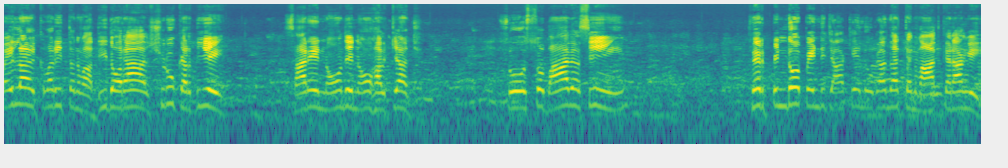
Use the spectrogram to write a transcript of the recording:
ਪਹਿਲਾਂ ਇੱਕ ਵਾਰੀ ਧੰਨਵਾਦੀ ਦੌਰਾ ਸ਼ੁਰੂ ਕਰ ਦਈਏ ਸਾਰੇ 9 ਦੇ 9 ਹਲਕਿਆਂ 'ਚ। ਸੋ ਉਸ ਤੋਂ ਬਾਅਦ ਅਸੀਂ ਫਿਰ ਪਿੰਡੋ ਪਿੰਡ ਜਾ ਕੇ ਲੋਕਾਂ ਦਾ ਧੰਨਵਾਦ ਕਰਾਂਗੇ।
